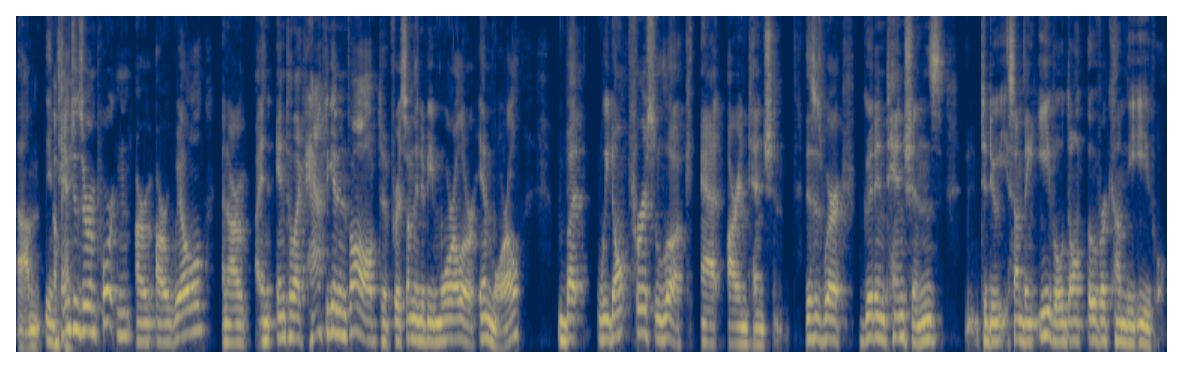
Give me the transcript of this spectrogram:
Um, the intentions okay. are important. Our, our will and our intellect have to get involved to, for something to be moral or immoral, but we don't first look at our intention. This is where good intentions to do something evil don't overcome the evil.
